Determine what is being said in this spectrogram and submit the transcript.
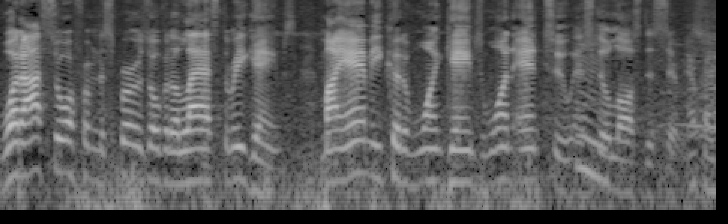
What I saw from the Spurs over the last three games, Miami could have won games one and two and hmm. still lost this series. Okay.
